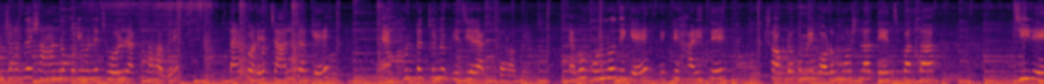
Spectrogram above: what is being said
মাংসটাতে সামান্য পরিমাণে ঝোল রাখতে হবে, তারপরে চালটাকে এক ঘণ্টার জন্য ভিজিয়ে রাখতে হবে এবং অন্যদিকে একটি হাঁড়িতে সব রকমের গরম মশলা, তেজপাতা, জিরে,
